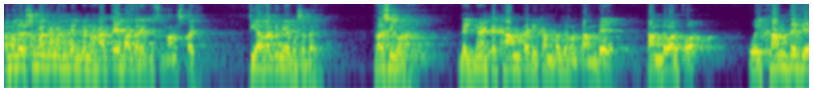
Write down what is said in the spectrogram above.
আমাদের সমাজের মাঝে দেখবেন হাতে বাজারে কিছু মানুষ থাকে, টিয়া পাখি নিয়ে বসে থাকে, রাশি গণায় দেখবেন একটা খাম থাকে, খামটা যখন টান দেয়, টান দেওয়ার পর ওই খাম থেকে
